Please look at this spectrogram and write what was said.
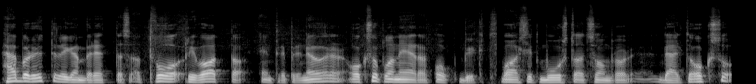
Här bör ytterligare berättas att två privata entreprenörer också planerat och byggt varsitt bostadsområde där det också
